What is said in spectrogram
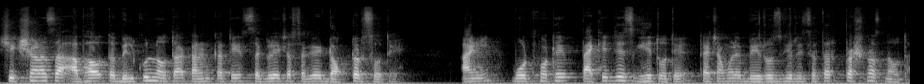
शिक्षणाचा अभाव तर बिलकुल नव्हता कारण का ते सगळेच्या सगळे डॉक्टर्स होते. आणि मोठमोठे पॅकेजेस घेत होते त्याच्यामुळे बेरोजगिरीचा तर प्रश्नच नव्हता.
